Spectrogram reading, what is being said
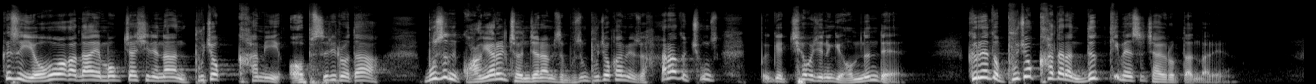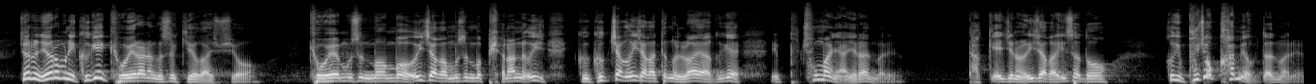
그래서 여호와가 나의 목자신이 나는 부족함이 없으리로다. 무슨 광야를 전전하면서 무슨 부족함이 없어 하나도 충 이게 채워지는 게 없는데 그래도 부족하다는 느낌에서 자유롭단 말이에요. 저는 여러분이 그게 교회라는 것을 기억하십시오. 교회 무슨 뭐, 뭐 의자가 무슨 뭐 편한 의, 그 극장 의자 같은 걸 놔야 그게 충만이 아니란 말이에요. 다 깨지는 의자가 있어도 거기 부족함이 없단 말이에요.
